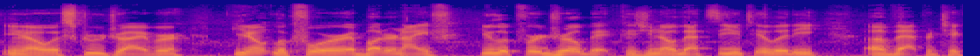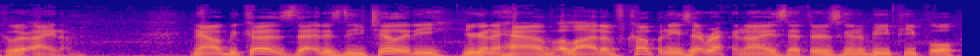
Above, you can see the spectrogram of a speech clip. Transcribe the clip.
you know, a screwdriver, you don't look for a butter knife, you look for a drill bit because you know that's the utility of that particular item. Now, because that is the utility, you're going to have a lot of companies that recognize that there's going to be people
